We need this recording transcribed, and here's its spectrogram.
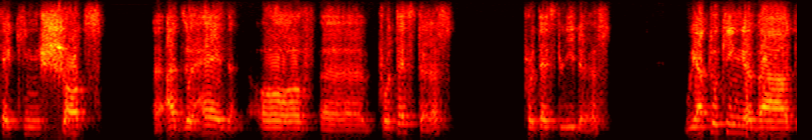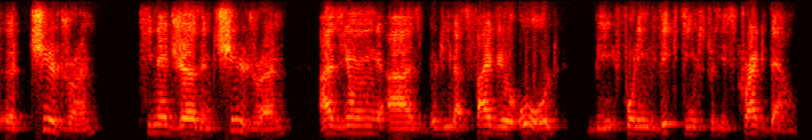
taking shots uh, at the head of uh, protesters, protest leaders. We are talking about uh, children, teenagers and children as young as, I believe, as five year old be falling victims to this crackdown.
